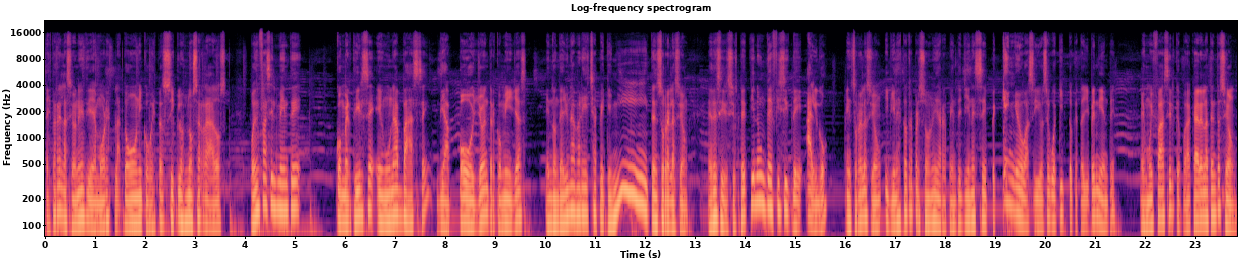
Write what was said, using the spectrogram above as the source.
estas relaciones de amores platónicos, estos ciclos no cerrados, pueden fácilmente convertirse en una base de apoyo, entre comillas, en donde hay una brecha pequeñita en su relación. Es decir, si usted tiene un déficit de algo en su relación y viene esta otra persona y de repente llena ese pequeño vacío, ese huequito que está allí pendiente, es muy fácil que pueda caer en la tentación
